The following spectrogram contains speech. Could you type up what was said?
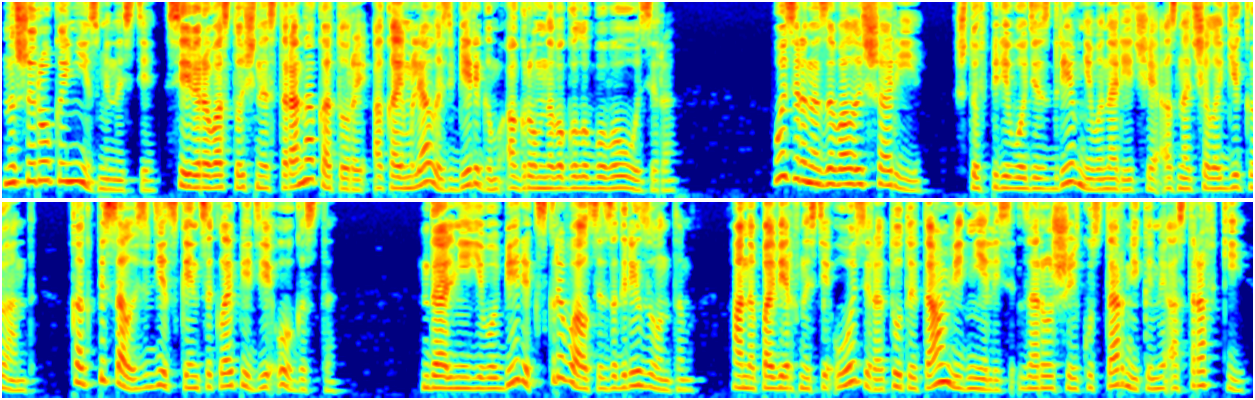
на широкой низменности, северо-восточная сторона которой окаймлялась берегом огромного голубого озера. Озеро называлось Шари, что в переводе с древнего наречия означало «гигант», как писалось в детской энциклопедии Огоста. Дальний его берег скрывался за горизонтом, а на поверхности озера тут и там виднелись заросшие кустарниками островки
